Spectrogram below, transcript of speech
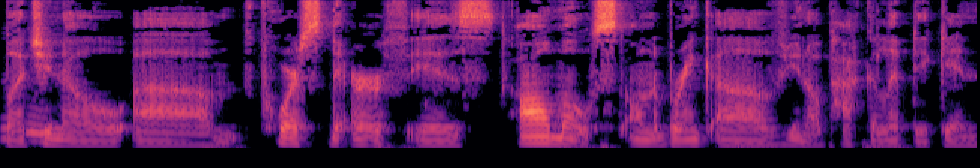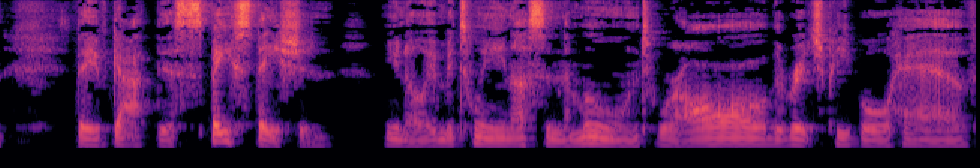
but mm-hmm. you know, um, of course, the Earth is almost on the brink of you know apocalyptic, and they've got this space station, you know, in between us and the moon, to where all the rich people have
